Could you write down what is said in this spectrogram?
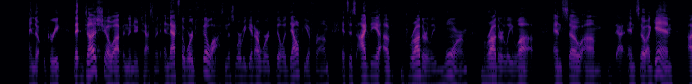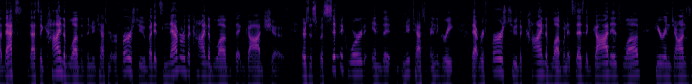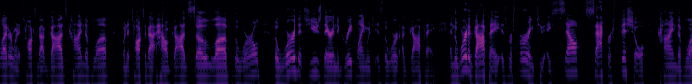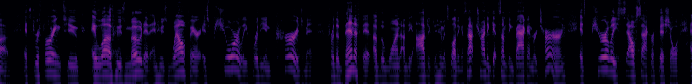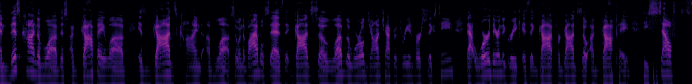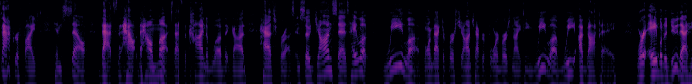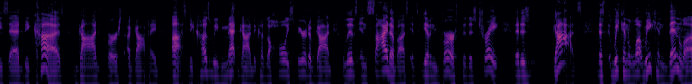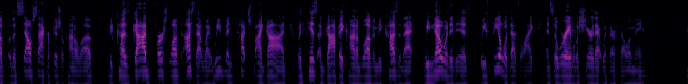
in the Greek that does show up in the New Testament, and that's the word philos. And this is where we get our word Philadelphia from. It's this idea of brotherly, warm, brotherly love. And so, um, that, and so again, uh, that's, that's a kind of love that the New Testament refers to, but it's never the kind of love that God shows. There's a specific word in the New Testament, in the Greek, that refers to the kind of love. When it says that God is love, here in John's letter, when it talks about God's kind of love, when it talks about how God so loved the world, the word that's used there in the Greek language is the word agape. And the word agape is referring to a self sacrificial kind of love. It's referring to a love whose motive and whose welfare is purely for the encouragement, for the benefit of the one of the object to whom it's loving. It's not trying to get something back in return, it's purely self sacrificial. And this kind of love, this agape love, is God's kind of love. So when the Bible says that God so loved the world, John chapter 3 and verse 16, that word there in the Greek is that God, for God so agape, he self sacrificed himself. That's the how, the how much. That's the kind of love that God has for us. And so John says, hey, look, we love, going back to 1 John chapter 4 and verse 19, we love, we agape. We're able to do that, he said, because God first agaped us. Because we've met God, because the Holy Spirit of God lives inside of us, it's given birth to this trait that is God's. This, we, can lo- we can then love the self sacrificial kind of love because God first loved us that way. We've been touched by God with His agape kind of love, and because of that, we know what it is, we feel what that's like, and so we're able to share that with our fellow man.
